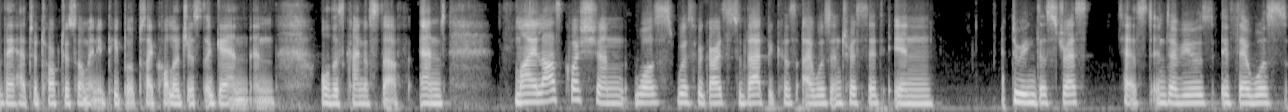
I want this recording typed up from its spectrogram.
they had to talk to so many people, psychologists again, and all this kind of stuff. And my last question was with regards to that because I was interested in doing the stress test interviews if there was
